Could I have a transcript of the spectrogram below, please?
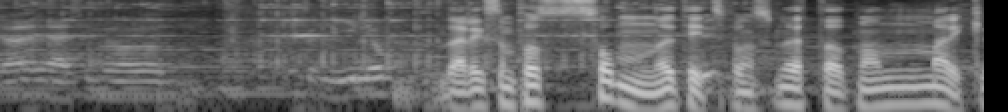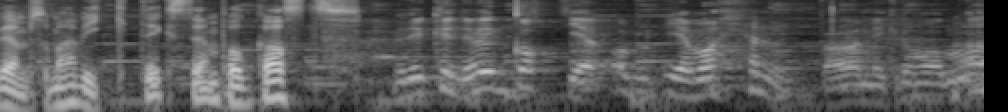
Jeg, jeg skal ta det er min jobb. Det er liksom på sånne tidspunkt som dette at man merker hvem som er viktigst i en podkast. Men du kunne jo gått hjem, hjem og henta den mikrofonen. da.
